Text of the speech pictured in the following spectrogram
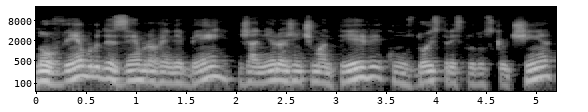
Novembro, dezembro a vender bem, janeiro a gente manteve com os dois, três produtos que eu tinha,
